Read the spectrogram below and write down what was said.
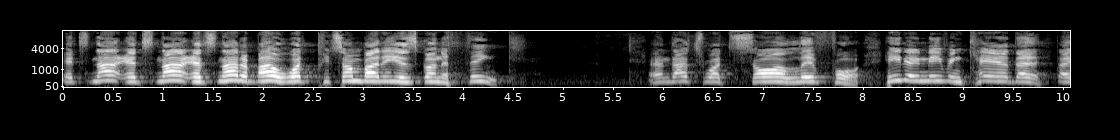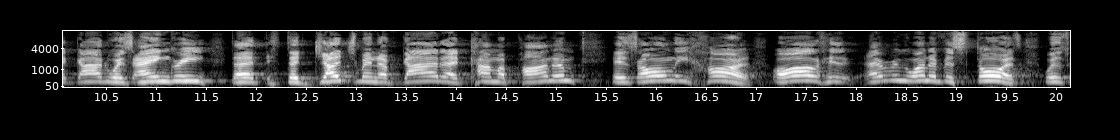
It's not, it's not, it's not about what somebody is going to think. And that's what Saul lived for. He didn't even care that, that God was angry, that the judgment of God had come upon him. His only heart, all his, every one of his thoughts was,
